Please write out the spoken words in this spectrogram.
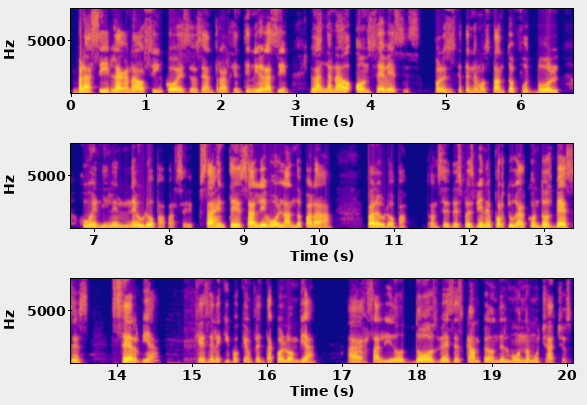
Brasil la ha ganado cinco veces, o sea, entre Argentina y Brasil la han ganado once veces. Por eso es que tenemos tanto fútbol juvenil en Europa, parce. Esta gente sale volando para, para Europa. Entonces, después viene Portugal con dos veces. Serbia, que es el equipo que enfrenta a Colombia, ha salido dos veces campeón del mundo, muchachos.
